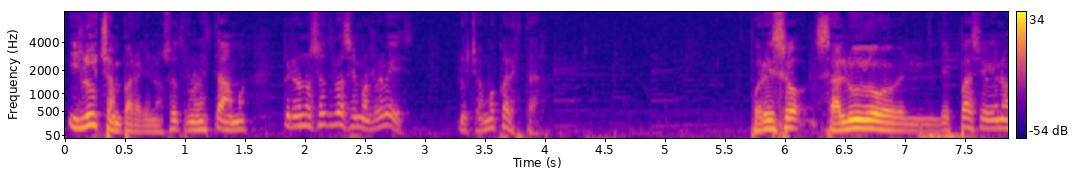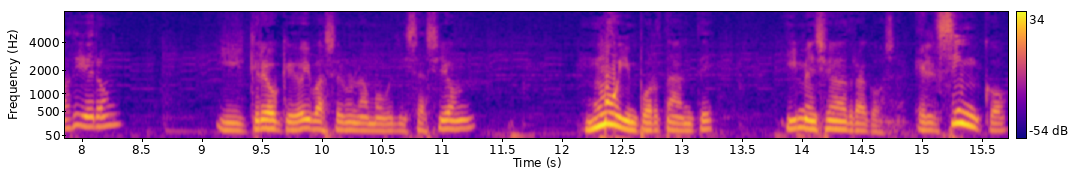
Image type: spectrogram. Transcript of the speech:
y luchan para que nosotros no estamos, pero nosotros lo hacemos al revés, luchamos para estar. Por eso saludo el espacio que nos dieron y creo que hoy va a ser una movilización muy importante y menciono otra cosa. El 5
